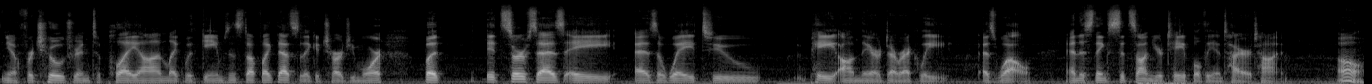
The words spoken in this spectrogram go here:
you know for children to play on like with games and stuff like that so they could charge you more but it serves as a as a way to pay on there directly as well and this thing sits on your table the entire time Oh,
